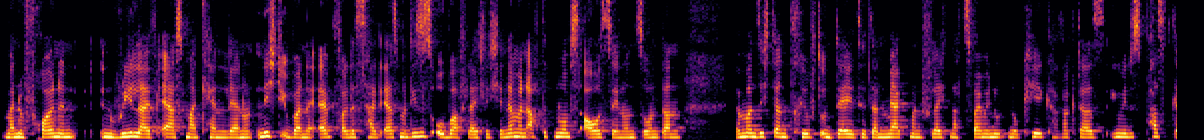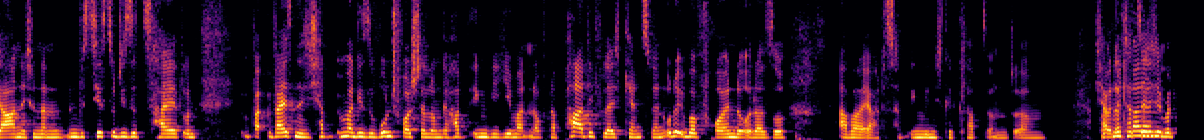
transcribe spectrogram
meine Freundin in Real Life erstmal kennenlernen und nicht über eine App, weil das halt erstmal dieses Oberflächliche, ne? Man achtet nur aufs Aussehen und so und dann, wenn man sich dann trifft und datet, dann merkt man vielleicht nach zwei Minuten, okay, Charakter ist irgendwie, das passt gar nicht und dann investierst du diese Zeit und we- weiß nicht, ich habe immer diese Wunschvorstellung gehabt, irgendwie jemanden auf einer Party vielleicht kennenzulernen oder über Freunde oder so, aber ja, das hat irgendwie nicht geklappt und ähm, ich Aber habe mir das tatsächlich dann- über,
